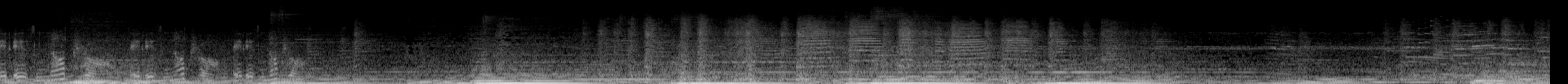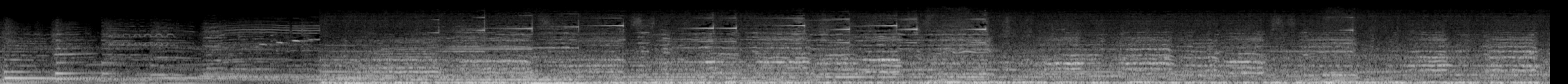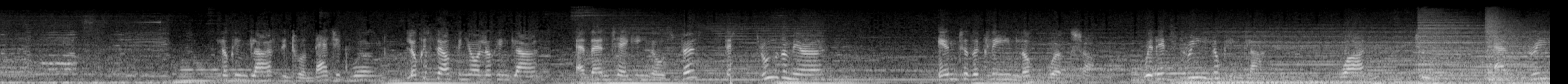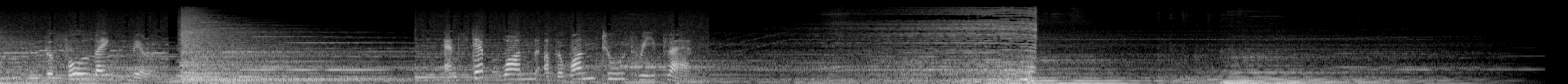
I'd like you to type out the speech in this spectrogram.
it is not wrong. It is not wrong. It is not wrong. Looking glass into a magic world. Look yourself in your looking glass, and then taking those first steps through the mirror into the Clean Look Workshop with its three looking glasses. One, two, and three, the full-length mirror. And step one of the one, two, three plan.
